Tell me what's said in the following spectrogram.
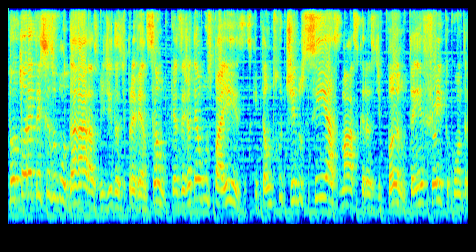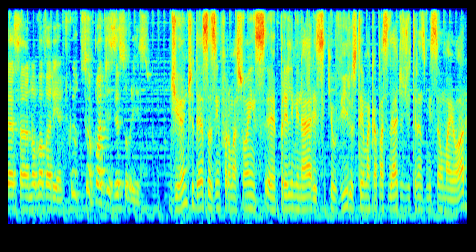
Doutor, é preciso mudar as medidas de prevenção? Quer dizer, já tem alguns países que estão discutindo se as máscaras de pano têm efeito contra essa nova variante. O que o senhor pode dizer sobre isso? Diante dessas informações eh, preliminares que o vírus tem uma capacidade de transmissão maior,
